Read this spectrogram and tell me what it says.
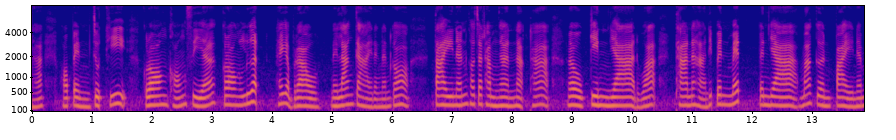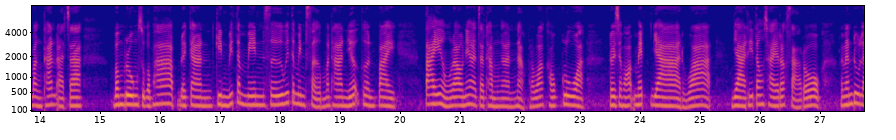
นะคะเพราะเป็นจุดที่กรองของเสียกรองเลือดให้กับเราในร่างกายดังนั้นก็ ไตนั้นเขาจะทำงานหนักถ้าเรากินยาหรือว่าทานอาหารที่เป็นเม็ดเป็นยามากเกินไปนะบางท่านอาจจะบำรุงสุขภาพ โดยการกินวิตามิน ซื้อวิตามินเสริมมาทานเยอะเกินไป ไตของเราเนี่ยจะทำงานหนักเพราะว่าเขากลัว โดยเฉพาะเม็ดยาหรือว่ายาที่ต้องใช้รักษาโรค ดังนั้นดูแล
